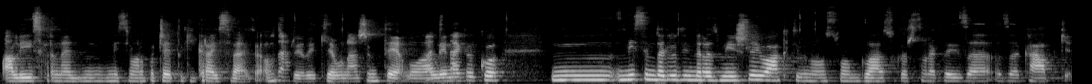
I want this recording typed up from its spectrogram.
ali ishrana je, mislim, ono početak i kraj svega, da. otprilike u našem telu, ali da. nekako m, mislim da ljudi ne razmišljaju aktivno o svom glasu, kao što sam rekla i za, za kapke,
